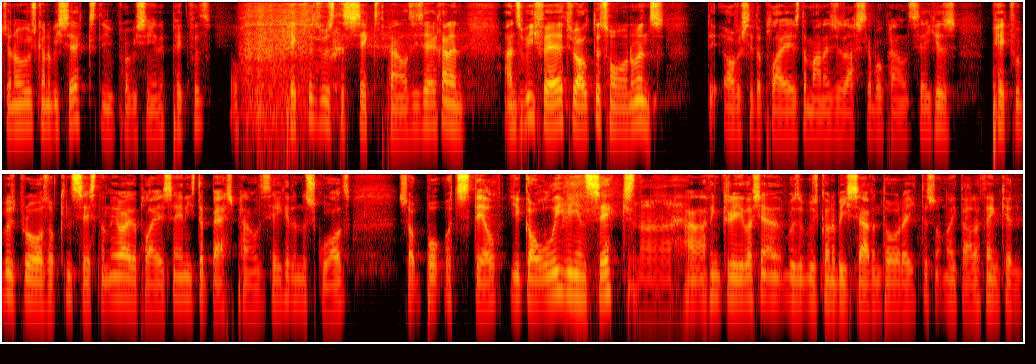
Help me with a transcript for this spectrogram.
Do you know who's going to be sixth? You've probably seen it. Pickford. Pickford was the sixth penalty taker, and and to be fair, throughout the tournament, the, obviously the players, the managers asked about penalty takers. Pickford was brought up consistently by the players saying he's the best penalty taker in the squad. So, but but still, your goalie being sixth, nah. and I think Grealish was it was going to be seventh or eighth or something like that. I think, and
